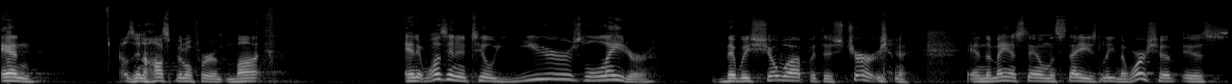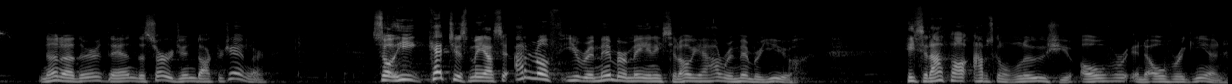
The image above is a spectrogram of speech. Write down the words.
And I was in a hospital for a month, and it wasn't until years later that we show up at this church, and the man standing on the stage leading the worship is none other than the surgeon, Dr. Chandler. So he catches me. I said, I don't know if you remember me. And he said, Oh, yeah, I remember you. He said, I thought I was going to lose you over and over again.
